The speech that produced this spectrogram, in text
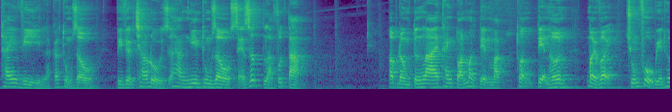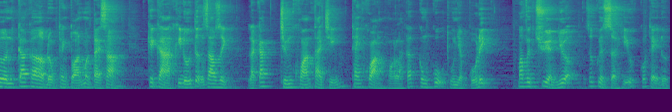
thay vì là các thùng dầu, vì việc trao đổi giữa hàng nghìn thùng dầu sẽ rất là phức tạp. Hợp đồng tương lai thanh toán bằng tiền mặt thuận tiện hơn, bởi vậy chúng phổ biến hơn các hợp đồng thanh toán bằng tài sản, kể cả khi đối tượng giao dịch là các chứng khoán tài chính, thanh khoản hoặc là các công cụ thu nhập cố định mà việc chuyển nhượng giữa quyền sở hữu có thể được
